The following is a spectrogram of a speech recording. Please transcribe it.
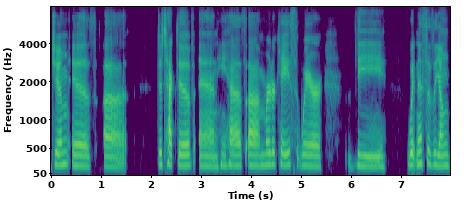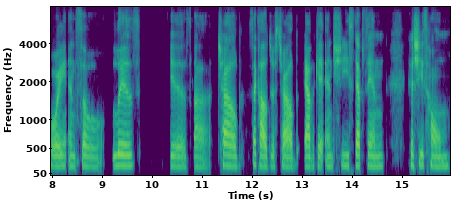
Jim is a detective and he has a murder case where the witness is a young boy. And so Liz is a child psychologist, child advocate, and she steps in because she's home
